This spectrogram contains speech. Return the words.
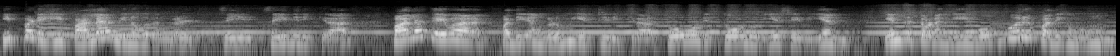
இப்படி பல வினோதங்கள் செய்- செய்திருக்கிறார். பல தேவார பதிகங்களும் இயற்றிருக்கிறார் தோடு தோடுடைய செவியன் என்று தொடங்கி ஒவ்வொரு பதிகமும்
